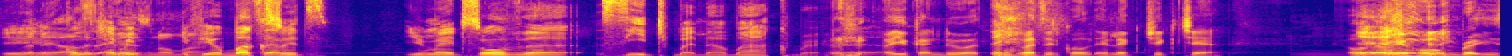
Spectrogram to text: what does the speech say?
Yeah, Okay, I'll 'cause, let you I mean, know, if your back sweats, you might solve the seat by the back, bro. Yeah. Or you can do what, what's it called? Electric chair. Mm. All the way home, bro. You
